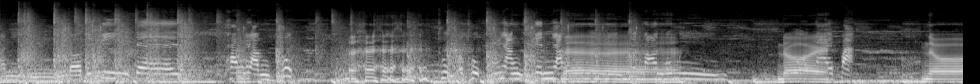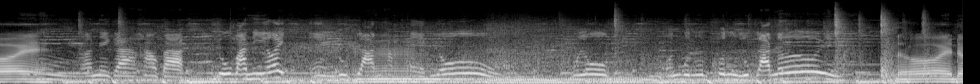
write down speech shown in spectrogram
อันนี้ตอนตะกี้แต่ทางหลังทุกทุกทุกยังกินยังเออเมื่อนอนบ่มีโดยตายปะโดยอืมอันนี้ก็เฮาก็อยู่บ้านนี้เอ้ยเอ้ยลูกหลานอืมทำแผงโยบุโลกอันบุญอุคุณลูกหลานเอ้ยโดยโด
